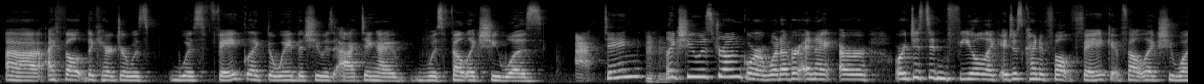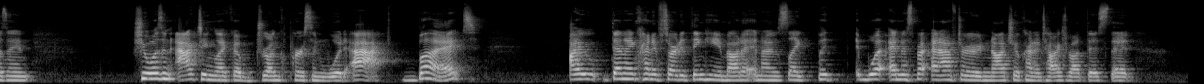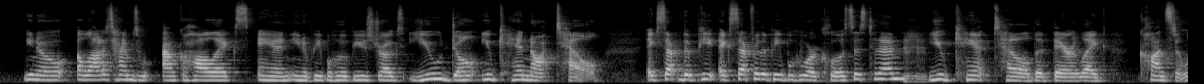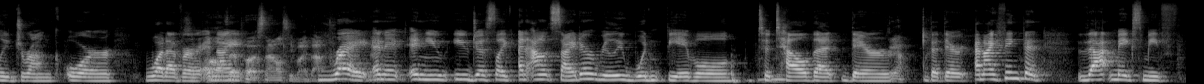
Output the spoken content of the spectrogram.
uh, I felt the character was was fake. Like the way that she was acting, I was felt like she was acting Mm-hmm. like she was drunk or whatever, and I or or it just didn't feel like it. Just kind of felt fake. It felt like she wasn't she wasn't acting like a drunk person would act, but. I then I kind of started thinking about it, and I was like, "But what?" And, and after Nacho kind of talked about this, that you know, a lot of times alcoholics and you know people who abuse drugs, you don't, you cannot tell, except the pe- except for the people who are closest to them, mm-hmm. you can't tell that they're like constantly drunk or whatever. and I personality by that. right, Yeah. and it and you you just like an outsider really wouldn't be able to mm-hmm. tell that they're Yeah. that they're, and I think that that makes me. F-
